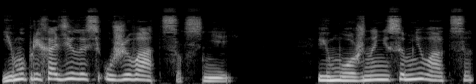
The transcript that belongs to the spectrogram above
ему приходилось уживаться с ней. И можно не сомневаться,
